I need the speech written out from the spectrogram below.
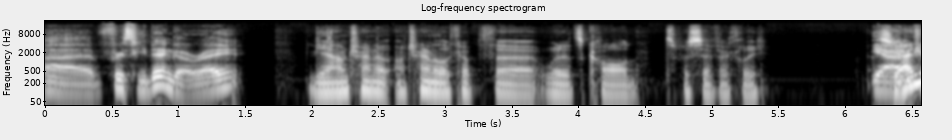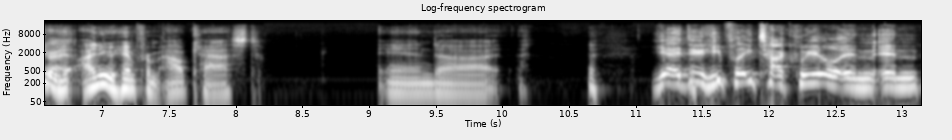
uh frisky dingo right Yeah, I'm trying to I'm trying to look up the what it's called specifically. yeah See, I'm knew trying- I knew him from OutKast, and uh, yeah dude he played wheel in in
